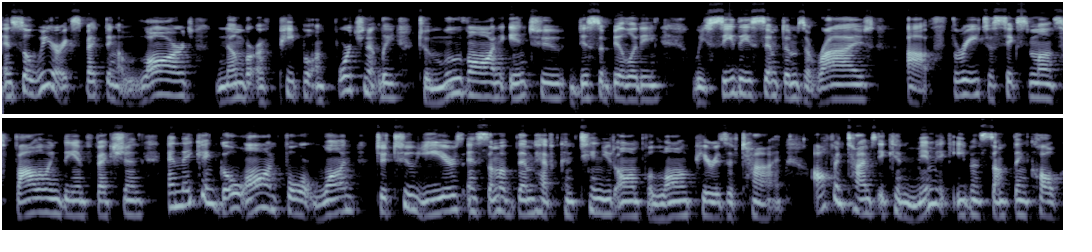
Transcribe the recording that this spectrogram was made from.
And so we are expecting a large number of people unfortunately to move on into disability. We see these symptoms arise uh, three to six months following the infection, and they can go on for one to two years, and some of them have continued on for long periods of time. Oftentimes, it can mimic even something called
